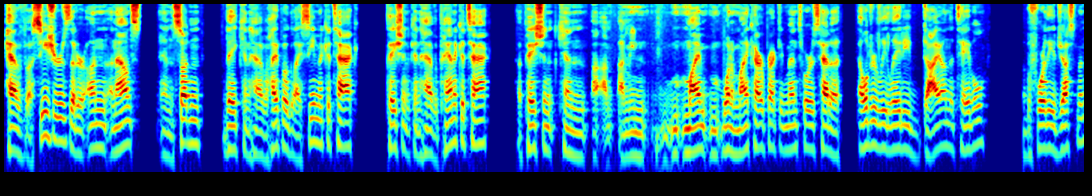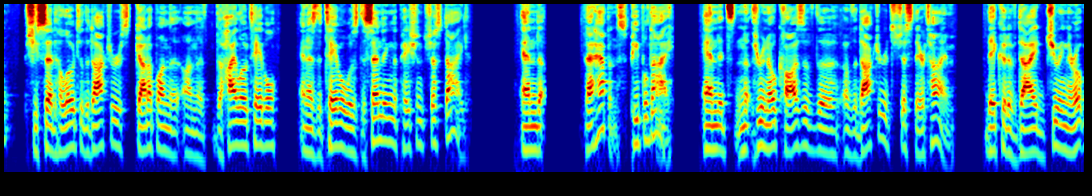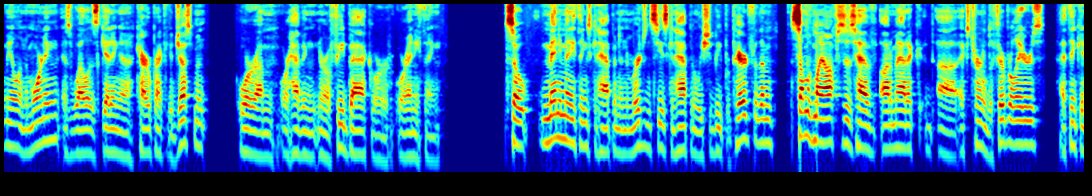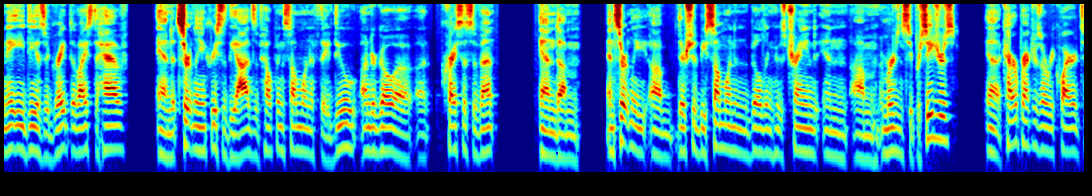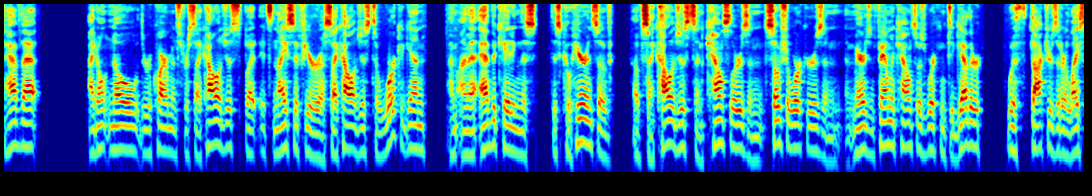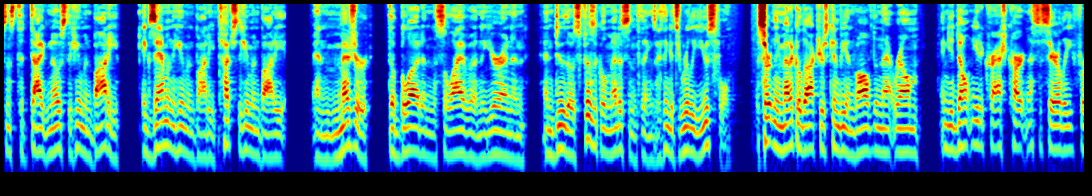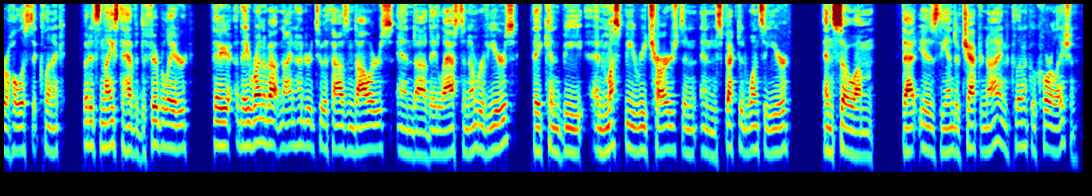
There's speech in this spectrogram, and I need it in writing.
have uh, seizures that are unannounced and sudden. They can have a hypoglycemic attack. A patient can have a panic attack. A patient can, I mean, my, one of my chiropractic mentors had an elderly lady die on the table before the adjustment. She said hello to the doctors, got up on the, on the, the high-low table, and as the table was descending, the patient just died. And that happens. People die. And it's no, through no cause of the, of the doctor, it's just their time. They could have died chewing their oatmeal in the morning, as well as getting a chiropractic adjustment or, um, or having neurofeedback or, or anything. So many, many things can happen and emergencies can happen. We should be prepared for them. Some of my offices have automatic uh, external defibrillators. I think an AED is a great device to have, and it certainly increases the odds of helping someone if they do undergo a, a crisis event. And, um, and certainly um, there should be someone in the building who's trained in um, emergency procedures. Uh, chiropractors are required to have that. I don't know the requirements for psychologists, but it's nice if you're a psychologist to work again I'm, I'm advocating this, this coherence of, of psychologists and counselors and social workers and marriage and family counselors working together with doctors that are licensed to diagnose the human body, examine the human body, touch the human body, and measure the blood and the saliva and the urine and, and do those physical medicine things. I think it's really useful. Certainly medical doctors can be involved in that realm, and you don't need a crash cart necessarily for a holistic clinic, but it's nice to have a defibrillator. They, they run about $900 to $1,000 and uh, they last a number of years. They can be and must be recharged and, and inspected once a year. And so um, that is the end of chapter nine, clinical correlation.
